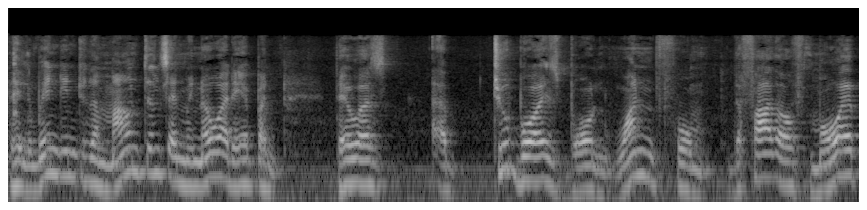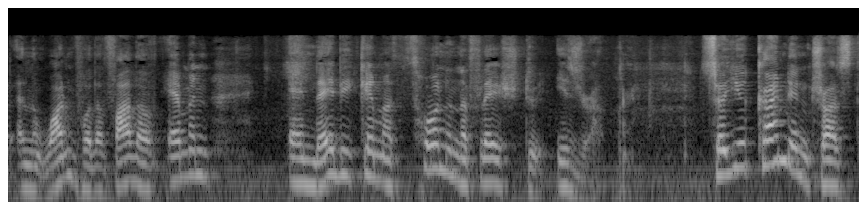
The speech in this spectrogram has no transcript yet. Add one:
they went into the mountains and we know what happened. There was a two boys born, one for the father of Moab and one for the father of Ammon, and they became a thorn in the flesh to Israel. So you can't entrust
